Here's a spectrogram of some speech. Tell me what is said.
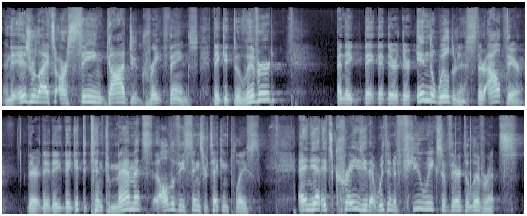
And the Israelites are seeing God do great things. They get delivered, and they, they, they, they're, they're in the wilderness. They're out there. They're, they, they, they get the Ten Commandments. All of these things are taking place. And yet, it's crazy that within a few weeks of their deliverance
